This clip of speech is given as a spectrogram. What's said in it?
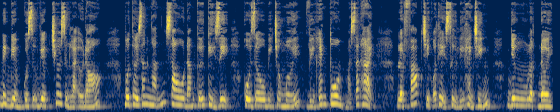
Đỉnh điểm của sự việc chưa dừng lại ở đó. Một thời gian ngắn sau đám cưới kỳ dị, cô dâu bị chồng mới vì ghen tuông mà sát hại. Luật pháp chỉ có thể xử lý hành chính, nhưng luật đời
